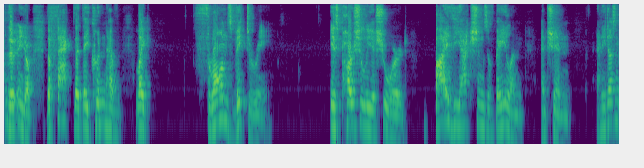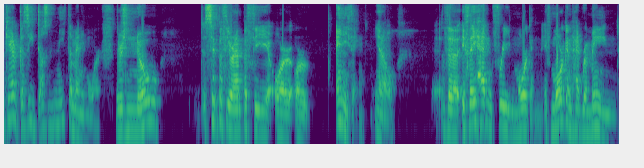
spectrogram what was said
The you know the fact that they couldn't have like Thrawn's victory is partially assured by the actions of Baylan and Chin, and he doesn't care because he doesn't need them anymore. There's no sympathy or empathy or or anything, you know. The if they hadn't freed Morgan, if Morgan had remained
